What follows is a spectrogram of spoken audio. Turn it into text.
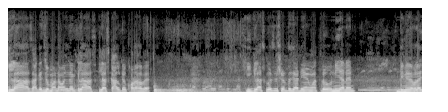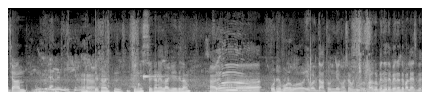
ক্লাস আগে জুমার নামাজ না ক্লাস ক্লাস কালকে করা হবে। কি ক্লাস করেছে সেটা তো জানি একমাত্র উনি জানেন। দিনের বেলায় চাঁদ। জানেনি যেখানে জিনিস সেখানে লাগিয়ে দিলাম। আর এখন আমরা উঠে পড়ব এবার দাঁতন নিয়ে ঘষাঘষি করব। ভালো করে বেঁধে দে বেঁধে দে পালিয়ে আসবে।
